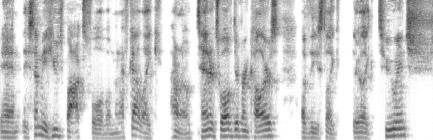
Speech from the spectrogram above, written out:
And they sent me a huge box full of them, and I've got like I don't know, ten or twelve different colors of these. Like they're like two inch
